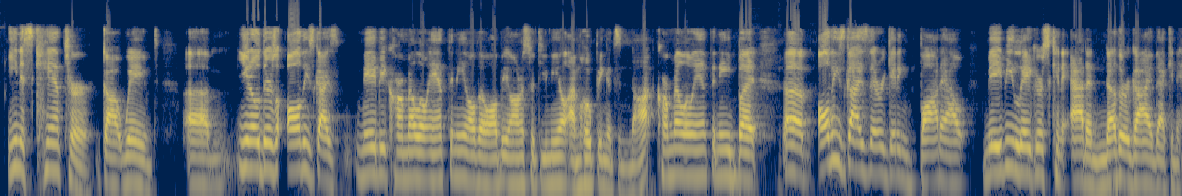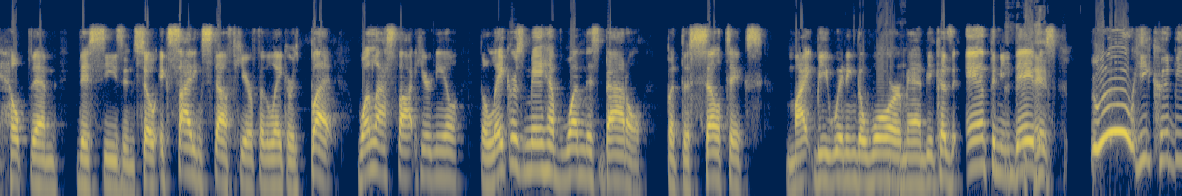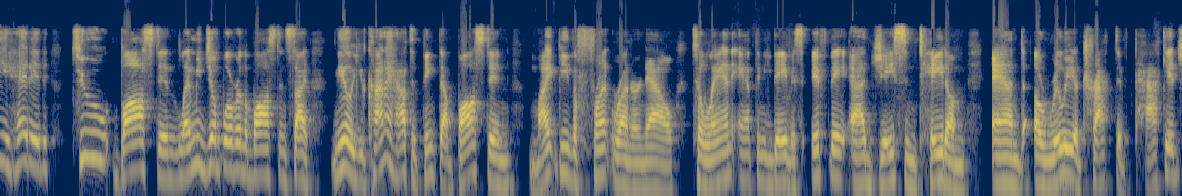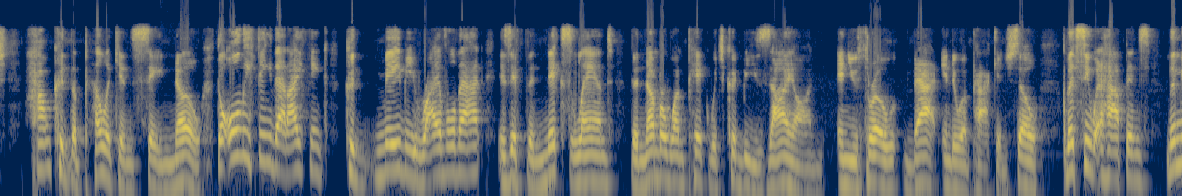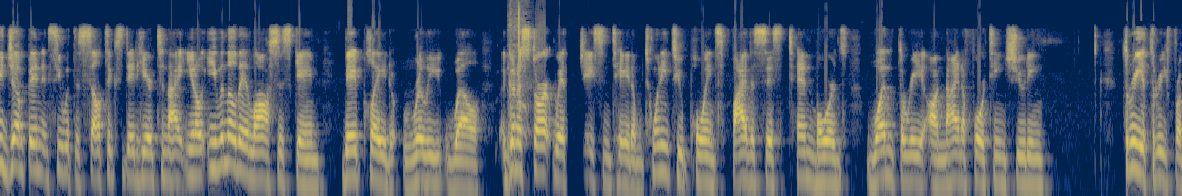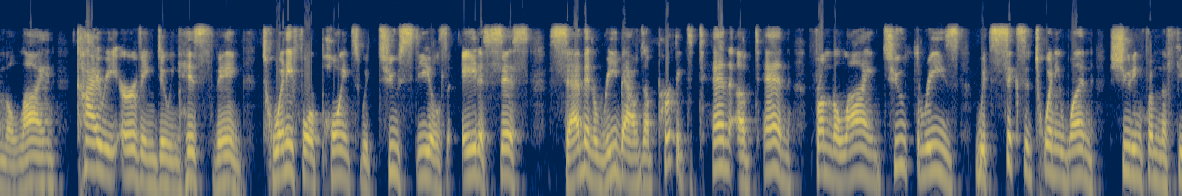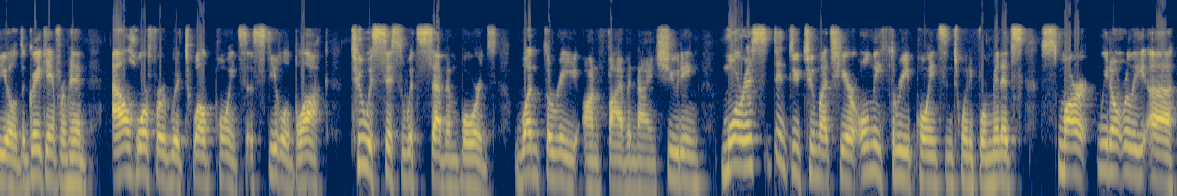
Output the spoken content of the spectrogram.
Enes Kanter got waived. Um, you know, there's all these guys. Maybe Carmelo Anthony, although I'll be honest with you, Neil, I'm hoping it's not Carmelo Anthony. But uh, all these guys that are getting bought out, maybe Lakers can add another guy that can help them this season. So exciting stuff here for the Lakers. But one last thought here, Neil. The Lakers may have won this battle, but the Celtics might be winning the war, man, because Anthony Davis, woo, he could be headed to Boston. Let me jump over on the Boston side. Neil, you kind of have to think that Boston might be the front runner now to land Anthony Davis if they add Jayson Tatum and a really attractive package. How could the Pelicans say no? The only thing that I think could maybe rival that is if the Knicks land the number one pick, which could be Zion, and you throw that into a package. So let's see what happens. Let me jump in and see what the Celtics did here tonight. You know, even though they lost this game, they played really well. I'm going to start with Jayson Tatum 22 points, 5 assists, 10 boards, 1 3 on 9 of 14 shooting, 3 of 3 from the line. Kyrie Irving doing his thing 24 points with two steals, eight assists, seven rebounds, a perfect 10 of 10 from the line, two threes with six of 21 shooting from the field. A great game from him. Al Horford with 12 points, a steal, a block, two assists with seven boards, one three on five and nine shooting. Morris didn't do too much here, only three points in 24 minutes. Smart, we don't really uh,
